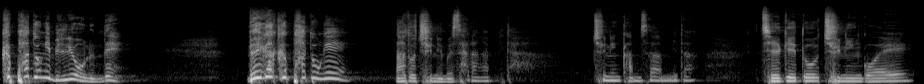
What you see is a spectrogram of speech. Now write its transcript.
그 파동이 밀려오는데 내가 그 파동에 나도 주님을 사랑합니다. 주님 감사합니다. 제게도 주님과의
